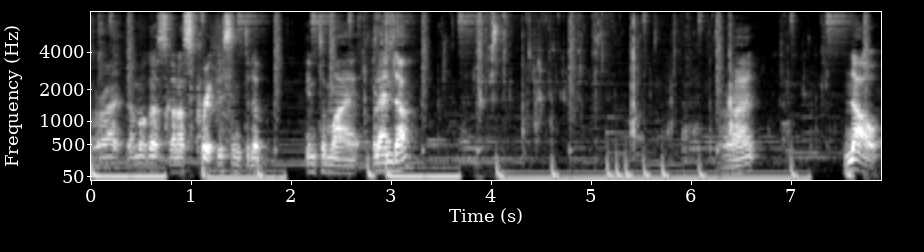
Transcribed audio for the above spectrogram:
Alright, then I'm just gonna scrape this into the into my blender. Alright. Now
